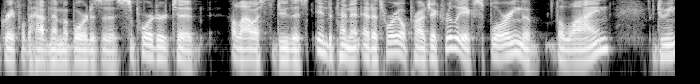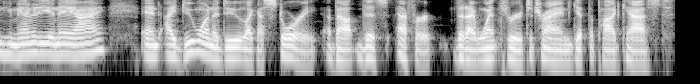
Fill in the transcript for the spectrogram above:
grateful to have them aboard as a supporter to allow us to do this independent editorial project, really exploring the the line between humanity and AI. And I do want to do like a story about this effort that I went through to try and get the podcast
